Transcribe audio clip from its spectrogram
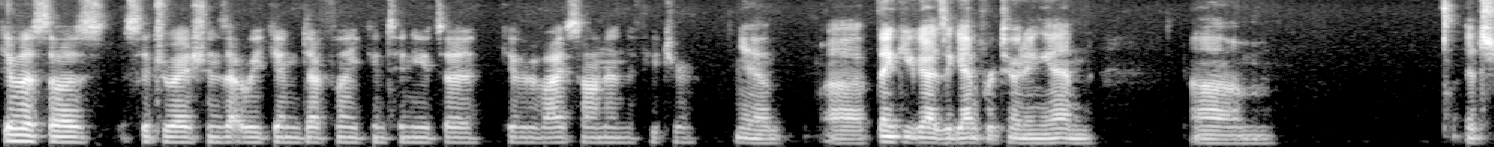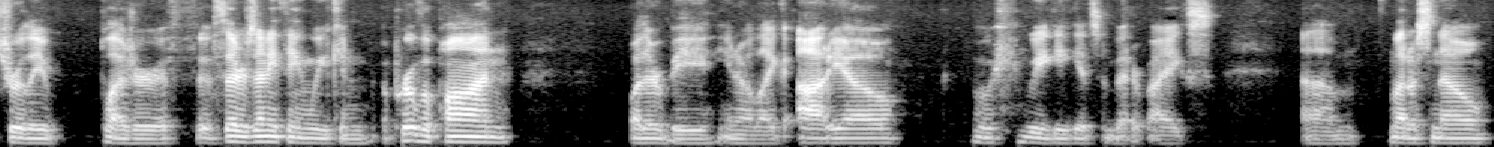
give us those situations that we can definitely continue to give advice on in the future. yeah uh, thank you guys again for tuning in. Um, it's truly a pleasure. If if there's anything we can improve upon whether it be you know like audio we, we could get some better bikes. Um, let us know.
